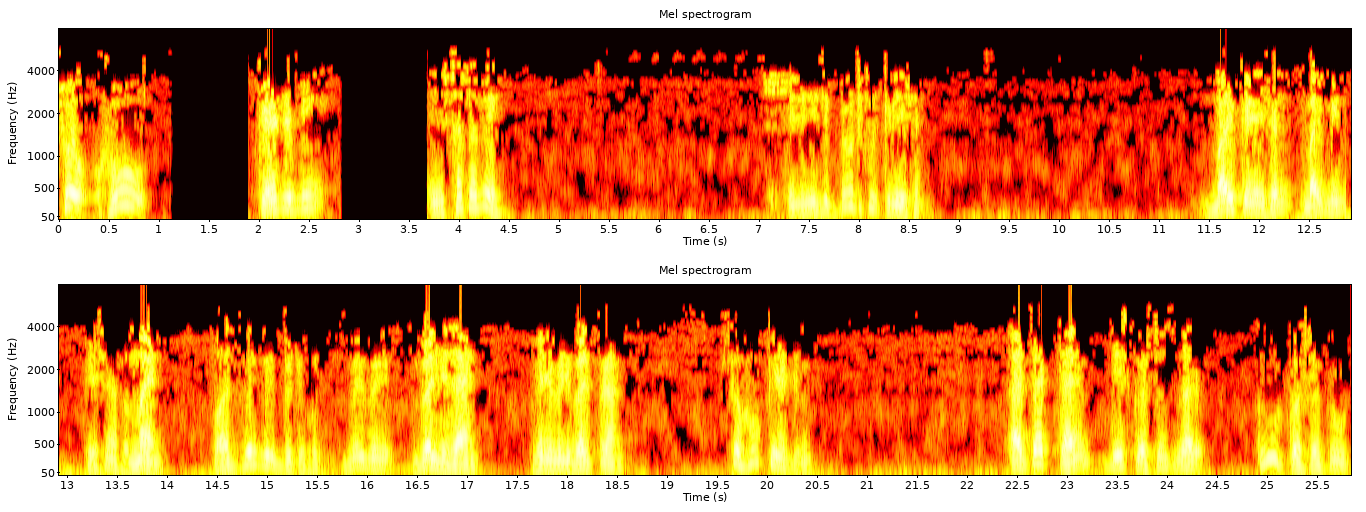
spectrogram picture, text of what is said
So, who created me in such a way? It is a beautiful creation. My creation, creation of a mind was very, very beautiful, very, very well designed, very, very well planned. So who created me? At that time, these questions were crude questions, crude.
